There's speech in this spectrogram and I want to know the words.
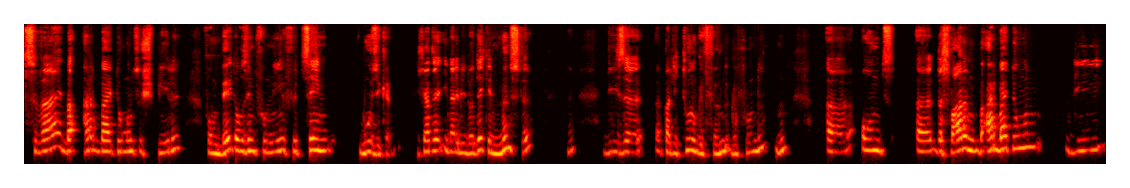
zwei Bearbeitungen zu spielen von Beethoven Symphonie für zehn Musiker. Ich hatte in einer Bibliothek in Münster diese Partitur gefunden, hm, äh, und äh, das waren Bearbeitungen, die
